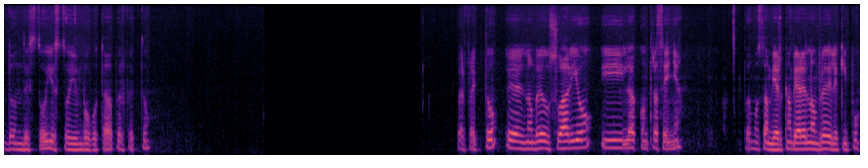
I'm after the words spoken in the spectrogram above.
¿Dónde estoy? Estoy en Bogotá, perfecto. Perfecto, el nombre de usuario y la contraseña. Podemos también cambiar el nombre del equipo.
